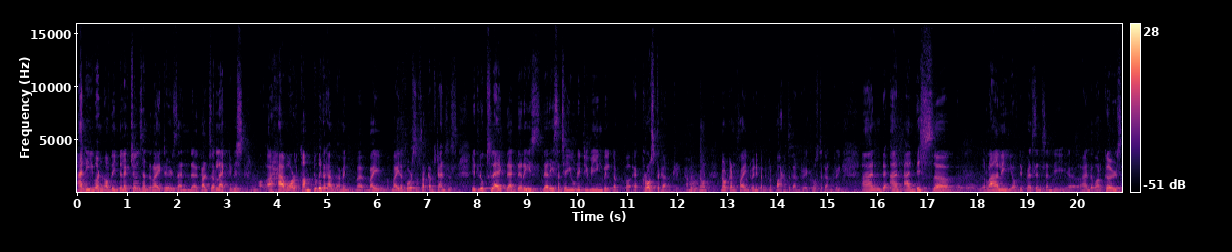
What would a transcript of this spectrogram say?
and even of the intellectuals and the writers and uh, cultural activists, uh, have all come together. Have, I mean, by by the force of circumstances, it looks like that there is there is such a unity being built up uh, across the country. I mean, not not confined to any particular part of the country, across the country, and and and this uh, rally of the peasants and the uh, and the workers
